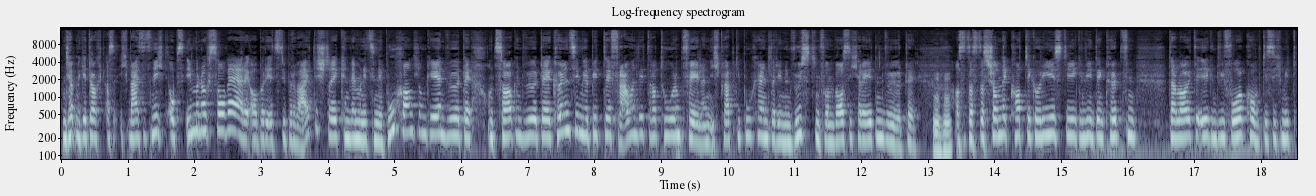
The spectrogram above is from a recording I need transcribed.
Und ich habe mir gedacht, also ich weiß jetzt nicht, ob es immer noch so wäre, aber jetzt über weite Strecken, wenn man jetzt in eine Buchhandlung gehen würde und sagen würde, können Sie mir bitte Frauenliteratur empfehlen? Ich glaube, die Buchhändlerinnen wüssten, von was ich reden würde. Mhm. Also dass das schon eine Kategorie ist, die irgendwie in den Köpfen der Leute irgendwie vorkommt, die sich mit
